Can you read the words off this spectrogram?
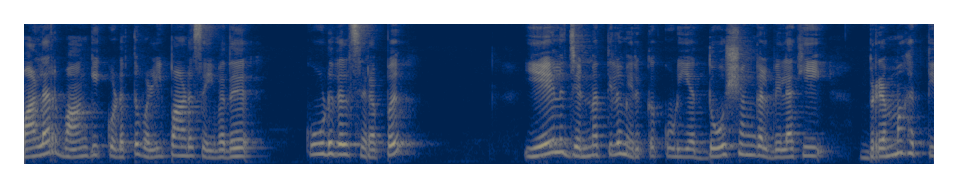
மலர் வாங்கி கொடுத்து வழிபாடு செய்வது கூடுதல் சிறப்பு. ஏழு ஜென்மத்திலும் இருக்கக்கூடிய தோஷங்கள் விலகி பிரம்மஹத்தி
